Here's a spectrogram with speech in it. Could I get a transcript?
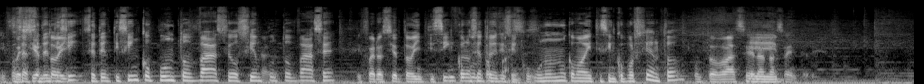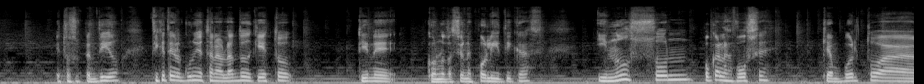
Y O fue sea, 120 75, 75 puntos base o 100 Claro. puntos base. y fueron 125 Fueron puntos 125, base. un 1,25%. puntos base de la tasa de interés. Esto suspendido. Fíjate que algunos están hablando de que esto tiene connotaciones políticas y no son pocas las voces que han vuelto a,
